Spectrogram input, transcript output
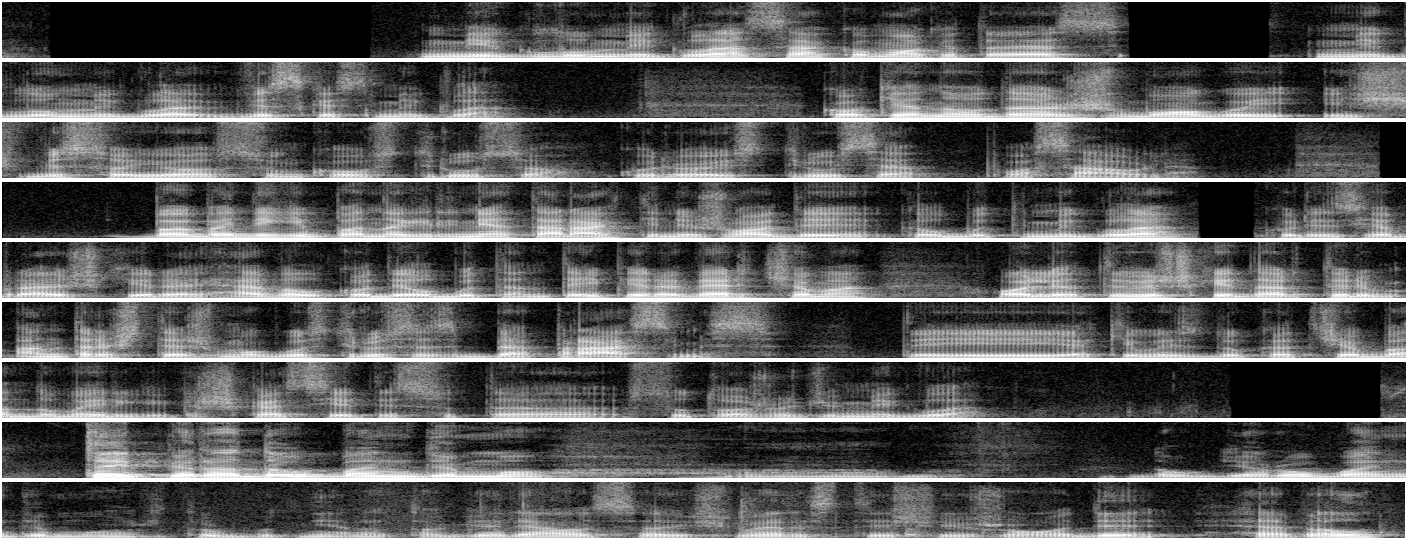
Miglų migla, sako mokytojas, miglų migla, viskas migla. Kokia nauda žmogui iš viso jo sunkaus triuso, kurio jis triusia pasaulio? Pabandykim panagrinėti tą raktinį žodį, galbūt migla, kuris hebrajiškai yra hevel, kodėl būtent taip yra verčiama, o lietuviškai dar turim antraštę žmogus triusas beprasmis. Tai akivaizdu, kad čia bandoma irgi kažką sėti su, ta, su tuo žodžiu migla. Taip, yra daug bandymų, daug gerų bandymų ir turbūt nėra to geriausia išversti šį žodį, hevel.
